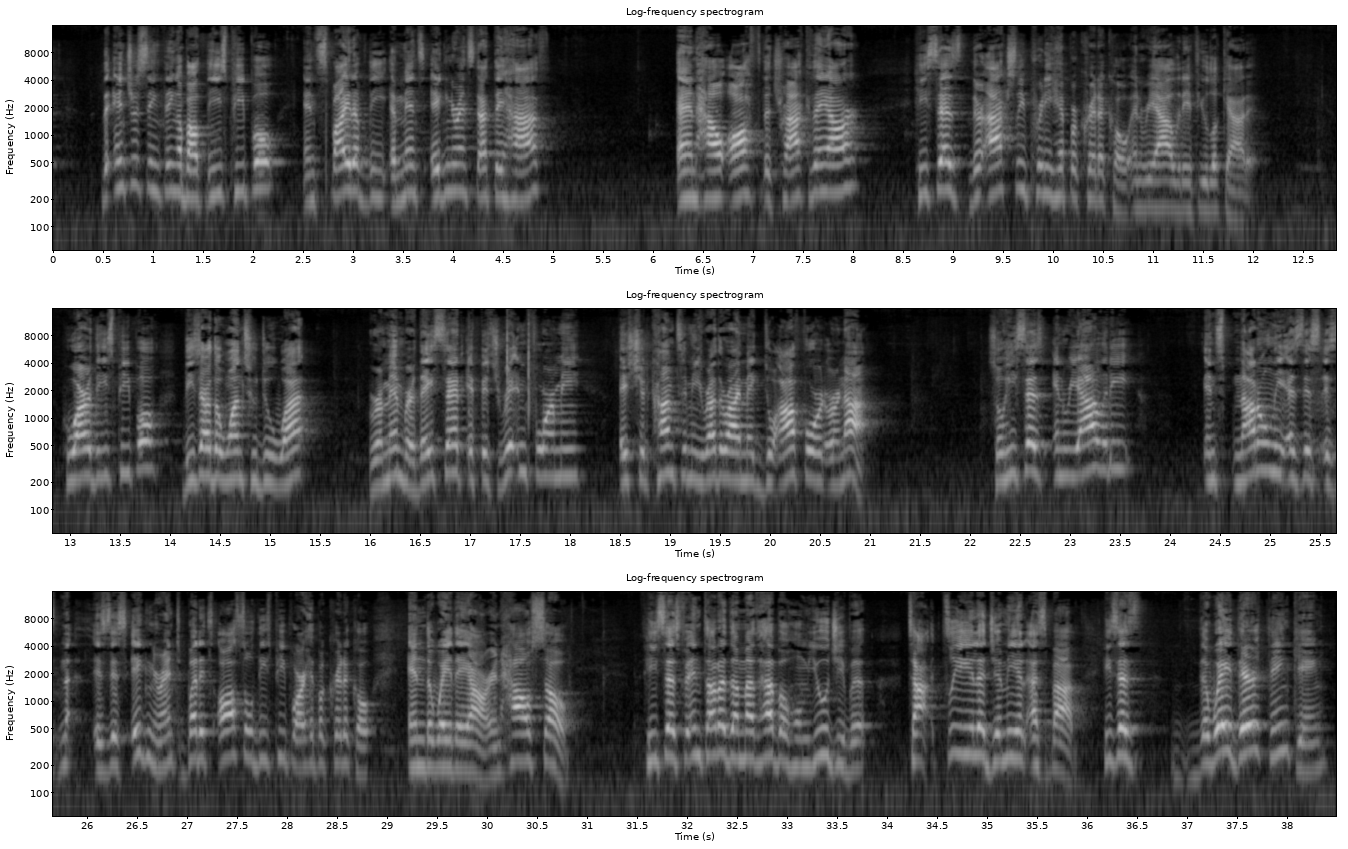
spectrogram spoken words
the interesting thing about these people in spite of the immense ignorance that they have and how off the track they are, he says they're actually pretty hypocritical in reality if you look at it. Who are these people? These are the ones who do what? Remember, they said if it's written for me, it should come to me whether I make dua for it or not. So he says, in reality, not only is this, is, is this ignorant, but it's also these people are hypocritical in the way they are. And how so? He says, فَإِن تَرَدَ مَذْهَبَهُمْ يُوجِبُ تَعْطِيلَ جَمِيعِ الْأَسْبَابِ He says, the way they're thinking,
